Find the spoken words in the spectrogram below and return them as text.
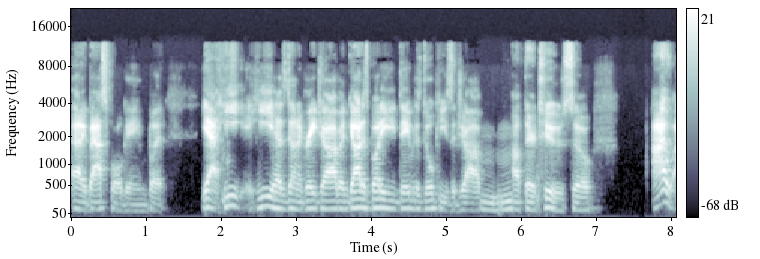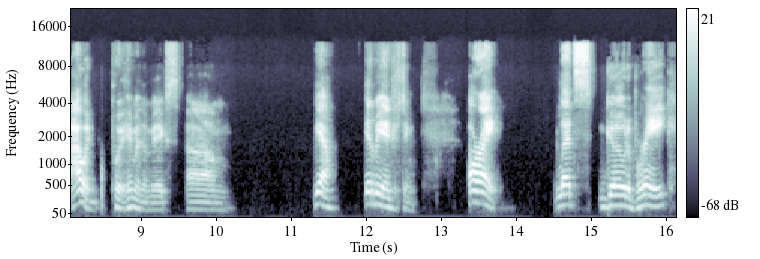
at a basketball game, but yeah, he he has done a great job and got his buddy Deividas Dulkys a job mm-hmm. out there too. So I I would put him in the mix. Um, yeah, it'll be interesting. All right, let's go to break.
